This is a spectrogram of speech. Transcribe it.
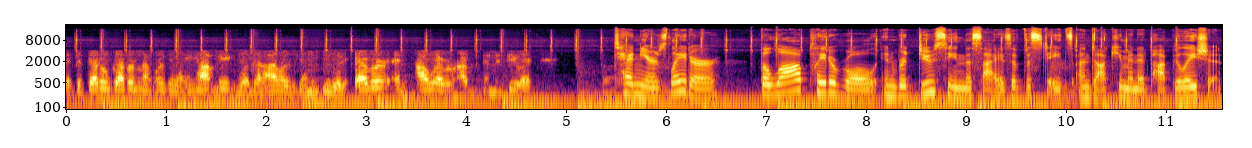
if the federal government wasn't going to help me, well, then I was going to do whatever and however I was going to do it. Ten years later, the law played a role in reducing the size of the state's undocumented population.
